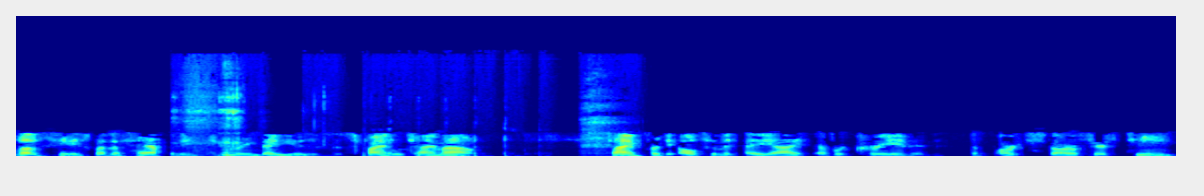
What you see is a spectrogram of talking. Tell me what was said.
Love sees what is happening and Green Bay uses its final timeout. Time for the ultimate AI ever created, the Bart Starr 15.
